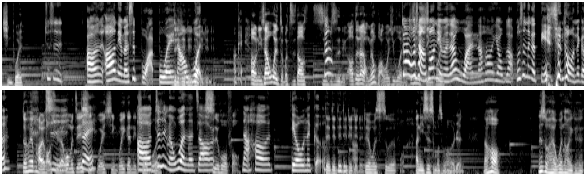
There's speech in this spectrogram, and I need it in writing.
请杯，就是哦哦？你们是把杯然后问对对对对对，OK？哦，你是要问怎么知道是不是那个？哦，对对，我们用宝贵去问啊。对啊，我想说你们在玩，然后又不知道不是那个碟 仙的我那个对会跑来跑去的，我们直接对醒杯，醒杯跟那哦，就是你们问了之后，是或否？然后丢那个对对对对对对对对，我是是或否啊？你是什么什么人？然后那时候还有问到一个很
